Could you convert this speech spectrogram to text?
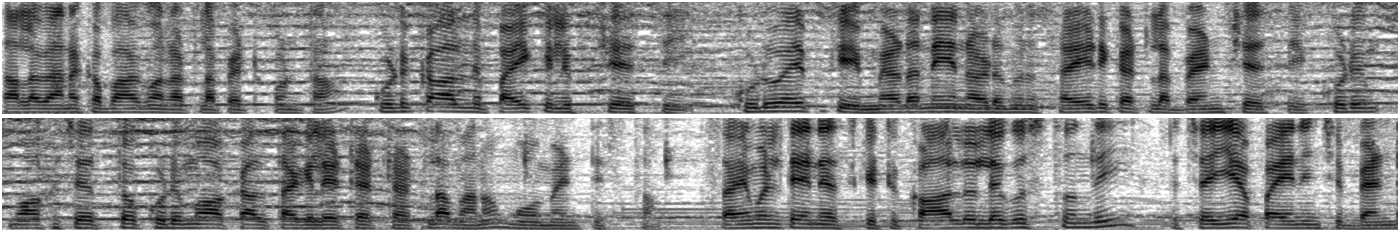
తల వెనక భాగంలో అట్లా పెట్టుకుంటాం. కుడి కాలుని పైకి లిఫ్ట్ చేసి కుడివైపుకి మెడని నడుమును సైడ్కి అట్లా బెండ్ చేసి కుడి మోక చేత్తో కుడి మోకాలు తగిలేటట్లా మనం మూమెంట్ ఇస్తాం. సైమల్టేనియస్కి ఇటు కాలు లెగుస్తుంది ఇటు చెయ్య పైనుంచి బెండ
